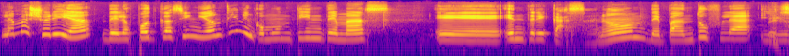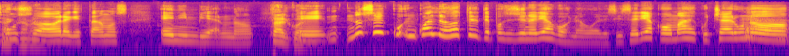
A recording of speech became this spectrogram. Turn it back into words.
la mayoría de los podcasts sin guion tienen como un tinte más eh, entre casa, ¿no? De pantufla y buzo ahora que estamos en invierno. Tal cual. Eh, no sé cu- en cuál de los dos te, te posicionarías vos, Nahuel. Si serías como más de escuchar uno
